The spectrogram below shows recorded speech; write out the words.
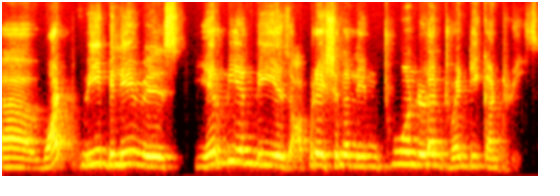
uh, what we believe is Airbnb is operational in 220 countries.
